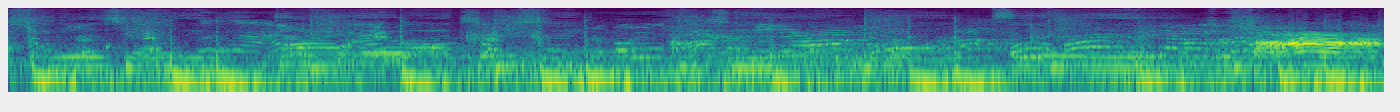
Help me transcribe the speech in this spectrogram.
是啥？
